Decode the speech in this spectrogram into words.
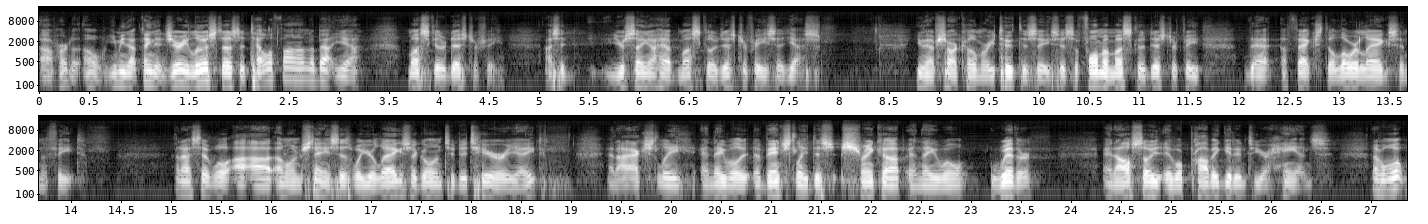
I've heard of Oh, you mean that thing that Jerry Lewis does the telethon about? Yeah, muscular dystrophy. I said, you're saying I have muscular dystrophy? He said, Yes. You have Charcot Marie tooth disease. It's a form of muscular dystrophy that affects the lower legs and the feet. And I said, Well, I, I don't understand. He says, Well, your legs are going to deteriorate, and I actually, and they will eventually just shrink up and they will wither, and also it will probably get into your hands. i what,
